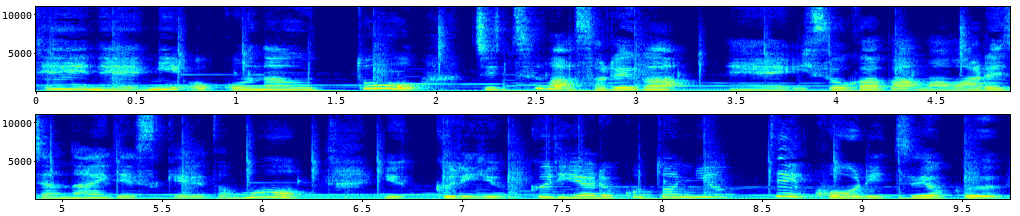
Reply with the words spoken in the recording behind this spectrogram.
丁寧に行うと実はそれが、えー、急がば回れじゃないですけれどもゆっくりゆっくりやることによって効率よく、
